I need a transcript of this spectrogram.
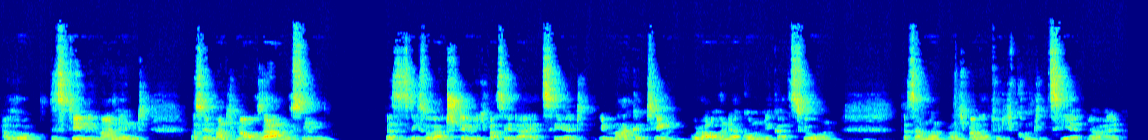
also systemimmanent, dass wir manchmal auch sagen müssen, das ist nicht so ganz stimmig, was ihr da erzählt, im Marketing oder auch in der Kommunikation. Das ist dann manchmal natürlich kompliziert, ne? weil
